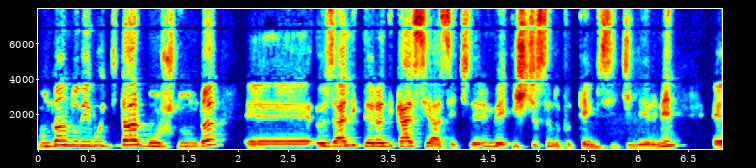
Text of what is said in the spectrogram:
Bundan dolayı bu iktidar boşluğunda e, özellikle radikal siyasetçilerin ve işçi sınıfı temsilcilerinin e,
